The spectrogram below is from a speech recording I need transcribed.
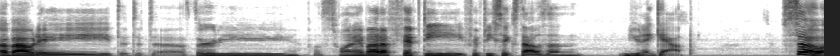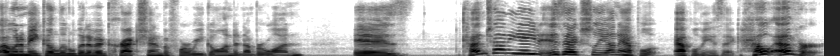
about a da, da, da, 30 plus 20 about a 50 56,000 unit gap so I want to make a little bit of a correction before we go on to number one. Is Kanjani 8 is actually on Apple Apple Music. However,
